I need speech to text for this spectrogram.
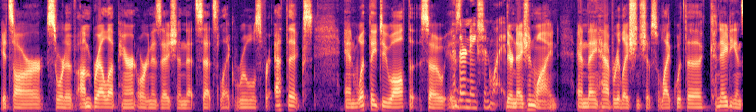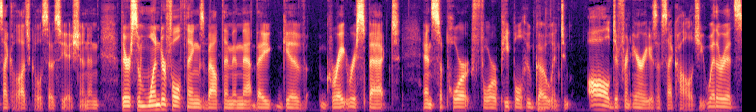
It's our sort of umbrella parent organization that sets like rules for ethics, and what they do all th- so is And they're nationwide. they're nationwide, and they have relationships like with the Canadian Psychological Association. And there are some wonderful things about them in that they give great respect and support for people who go into all different areas of psychology, whether it's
